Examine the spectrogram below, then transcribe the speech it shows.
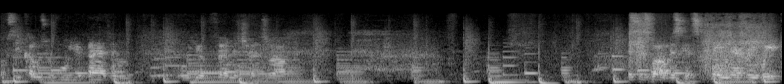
Obviously comes with all your bed and all your furniture as well. This as well, this gets cleaned every week.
